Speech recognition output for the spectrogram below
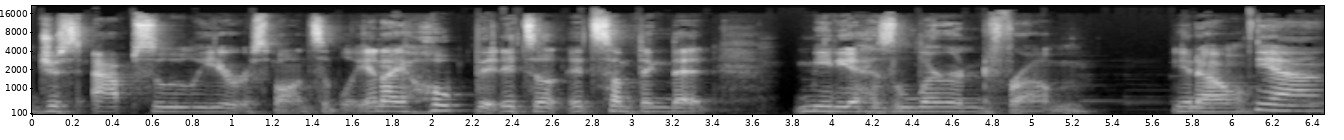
just absolutely irresponsibly. And I hope that it's a it's something that media has learned from. You know, Yeah.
